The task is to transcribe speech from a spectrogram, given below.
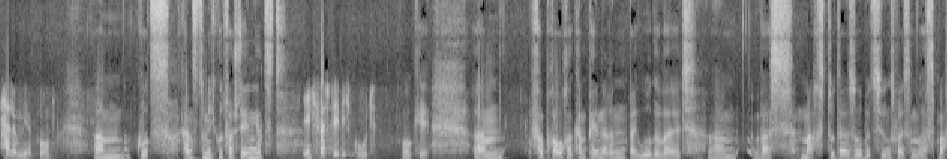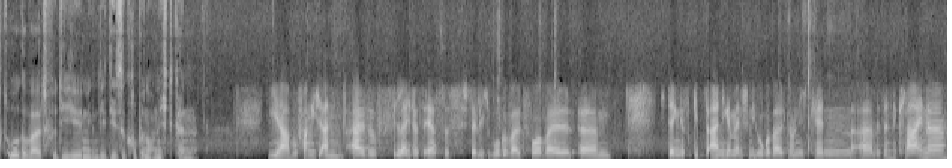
Hallo Mirko. Ähm, kurz, kannst du mich gut verstehen jetzt? Ich verstehe dich gut. Okay. Ähm, Verbrauchercampaignerin bei Urgewalt. Ähm, was machst du da so, beziehungsweise was macht Urgewalt für diejenigen, die diese Gruppe noch nicht kennen? Ja, wo fange ich an? Also vielleicht als erstes stelle ich Urgewalt vor, weil ähm, ich denke, es gibt einige Menschen, die Urgewalt noch nicht kennen. Äh, wir sind eine kleine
